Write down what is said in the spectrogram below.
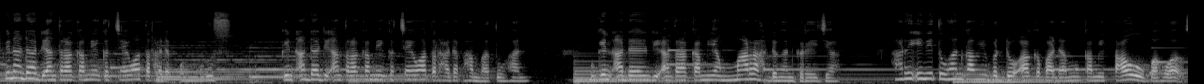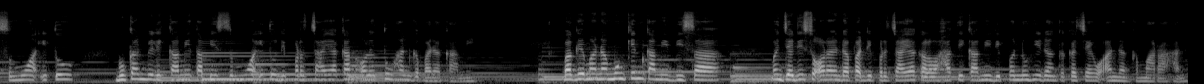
Mungkin ada di antara kami yang kecewa terhadap pengurus. Mungkin ada di antara kami yang kecewa terhadap hamba Tuhan. Mungkin ada yang di antara kami yang marah dengan gereja. Hari ini Tuhan kami berdoa kepadamu, kami tahu bahwa semua itu bukan milik kami, tapi semua itu dipercayakan oleh Tuhan kepada kami. Bagaimana mungkin kami bisa menjadi seorang yang dapat dipercaya kalau hati kami dipenuhi dengan kekecewaan dan kemarahan.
